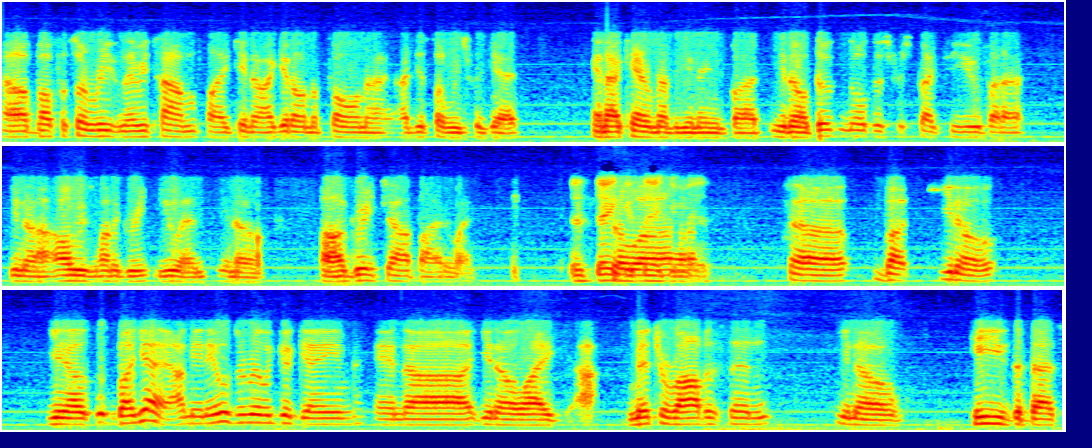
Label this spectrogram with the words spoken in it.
Uh, but for some reason, every time like you know I get on the phone, I, I just always forget, and I can't remember your name. But you know, th- no disrespect to you, but I, you know, I always want to greet you, and you know, uh, great job by the way. thank So, you, thank you, uh, man. Uh, but you know, you know, but yeah, I mean, it was a really good game, and uh, you know, like uh, Mitchell Robinson, you know, he's the best.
